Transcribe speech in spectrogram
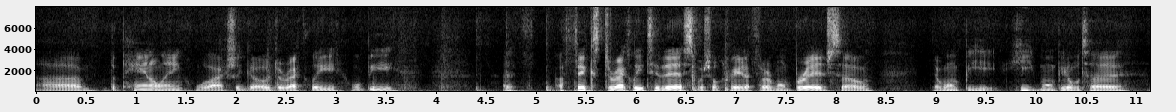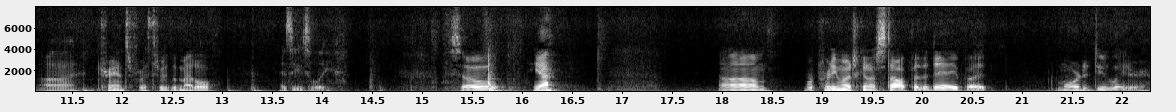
uh, the paneling will actually go directly, will be affixed directly to this, which will create a thermal bridge so there won't be heat won't be able to uh, transfer through the metal as easily. So yeah, um, we're pretty much going to stop for the day, but more to do later.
